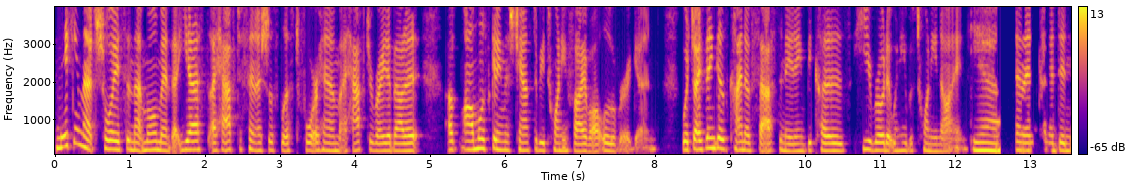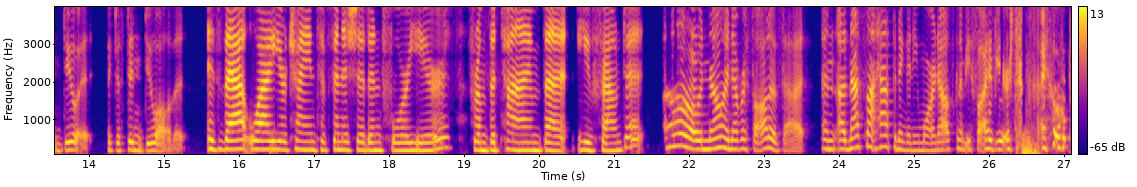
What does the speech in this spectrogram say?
making that choice in that moment that yes, I have to finish this list for him. I have to write about it. I'm almost getting this chance to be 25 all over again, which I think is kind of fascinating because he wrote it when he was 29. Yeah. And then kind of didn't do it. Like just didn't do all of it. Is that why you're trying to finish it in 4 years from the time that you found it? Oh, no, I never thought of that. And, and that's not happening anymore. Now it's going to be 5 years, I hope.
